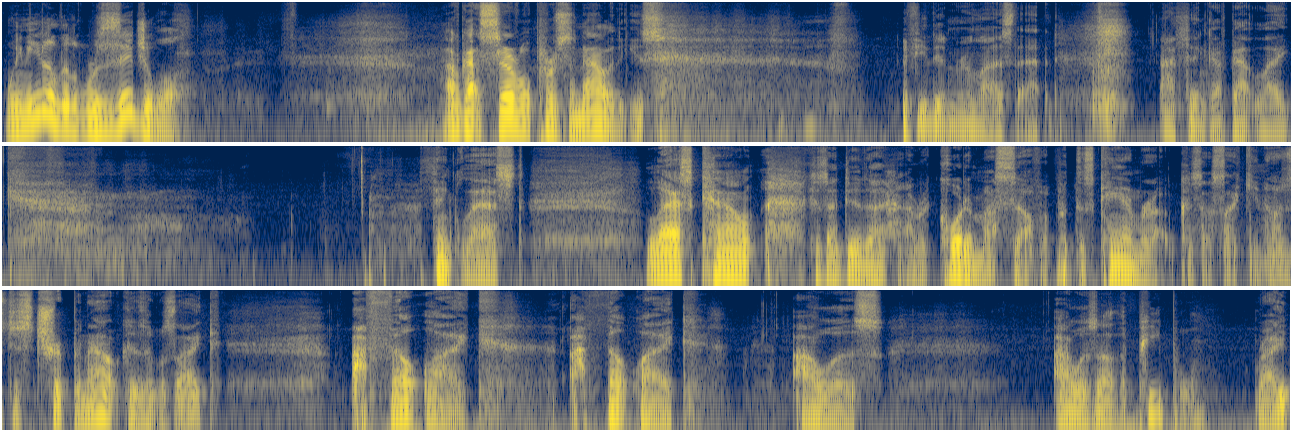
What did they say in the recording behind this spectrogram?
We need a little residual. I've got several personalities. If you didn't realize that, I think I've got like, I think last last count because I did a, I recorded myself. I put this camera up because I was like, you know, I was just tripping out because it was like I felt like I felt like I was I was other people, right?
